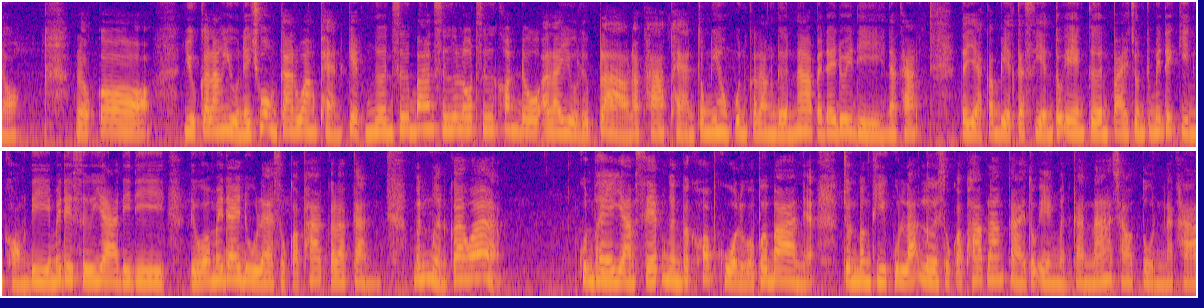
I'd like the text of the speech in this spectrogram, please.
เนาะแล้วก็อยู่กำลังอยู่ในช่วงการวางแผนเก็บเงินซื้อบ้านซื้อรถซื้อคอนโดอะไรอยู่หรือเปล่านะคะ แผนตรงนี้ของคุณกำลังเดินหน้าไปได้ด้วยดีนะคะ แต่อย่ากระเบียดกระเสียนตัวเองเกินไปจนไม่ได้กินของดี ไม่ได้ซื้อยาดีๆ หรือว่าไม่ได้ดูแลสุขภาพก็แล้วกัน มันเหมือนกับว่าคุณพยายามเซฟเงินเพื่อครอบครัวหรือว่าเพื่อบ้านเนี่ยจนบางทีคุณละเลยสุขภาพร่างกายตัวเองเหมือนกันนะชาวตุลนนะคะ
